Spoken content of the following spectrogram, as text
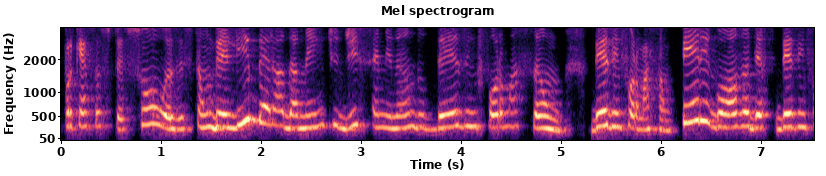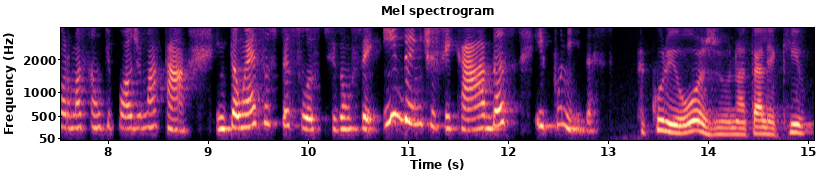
porque essas pessoas estão deliberadamente disseminando desinformação, desinformação perigosa, desinformação que pode matar. Então, essas pessoas precisam ser identificadas e punidas. É curioso, Natália, que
